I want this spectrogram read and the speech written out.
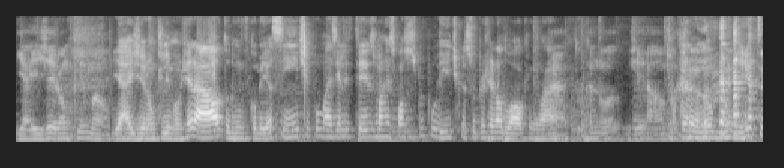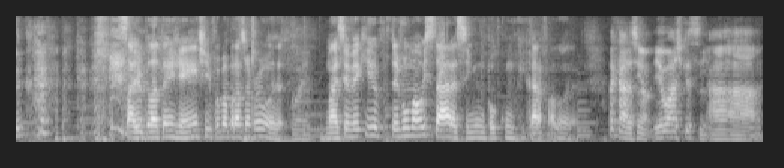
E aí gerou um climão. E aí gerou um climão geral, todo mundo ficou meio assim, tipo, mas ele fez uma resposta super política, super geral do Alckmin lá. É, tucanou geral. Tucanou bonito. saiu pela tangente e foi pra próxima pergunta. Foi. Mas você vê que teve um mal-estar, assim, um pouco com o que o cara falou, né? Mas, cara, assim, ó, eu acho que assim, a, a,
